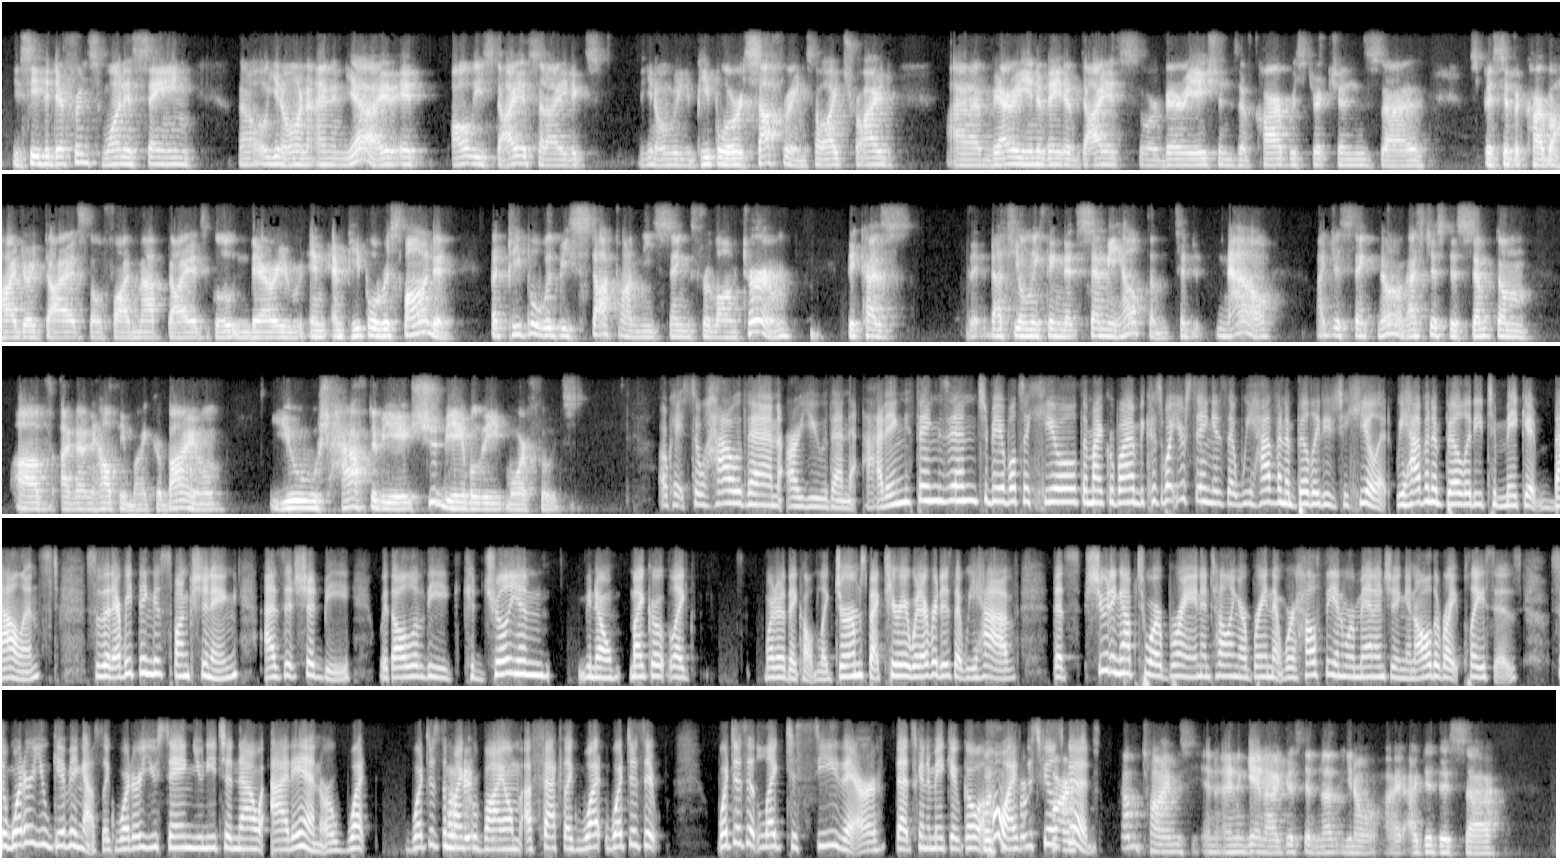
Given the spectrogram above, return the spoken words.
You see the difference? One is saying, oh, you know, and, and yeah, it, it all these diets that I, you know, people are suffering. So I tried uh, very innovative diets or variations of carb restrictions. Uh, specific carbohydrate diets, low FODMAP diets, gluten, dairy, and, and people responded. But people would be stuck on these things for long term because that's the only thing that semi helped them. To now, I just think no, that's just a symptom of an unhealthy microbiome. You have to be should be able to eat more foods. Okay, so how then are you then adding things in to be able to heal the microbiome? Because what you're saying is that we have an ability to heal it. We have an ability to make it balanced so that everything is functioning as it should be with all of the quadrillion, you know, micro like what are they called? Like germs, bacteria, whatever it is that we have that's shooting up to our brain and telling our brain that we're healthy and we're managing in all the right places. So what are you giving us? Like what are you saying you need to now add in or what what does the well, microbiome affect? Like what what does it what does it like to see there that's going to make it go oh I, this feels part, good. Sometimes and, and again i just did another you know i, I did this uh,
